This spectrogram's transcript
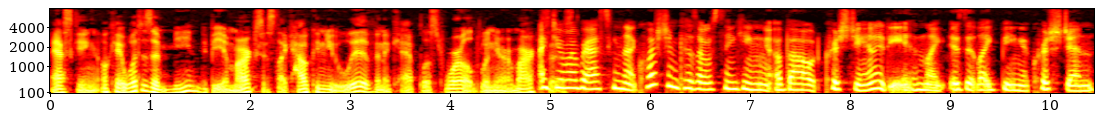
asking, okay, what does it mean to be a Marxist? Like, how can you live in a capitalist world when you're a Marxist? I do remember asking that question because I was thinking about Christianity and like, is it like being a Christian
